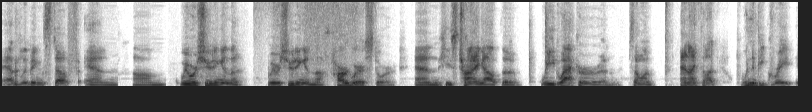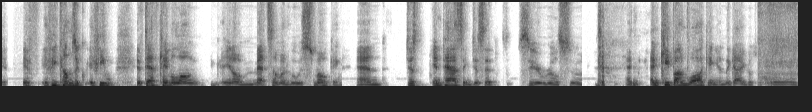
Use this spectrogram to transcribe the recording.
ad libbing stuff, and um, we were shooting in the, we were shooting in the hardware store, and he's trying out the weed whacker and so on. And I thought, wouldn't it be great if, if, if he comes, if he, if death came along, you know, met someone who was smoking, and just in passing, just said, "See you real soon," and and keep on walking, and the guy goes. "Oh,"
